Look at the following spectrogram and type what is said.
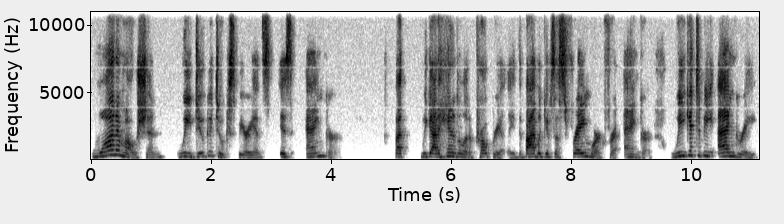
one emotion we do get to experience is anger, but we got to handle it appropriately. The Bible gives us framework for anger. We get to be angry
